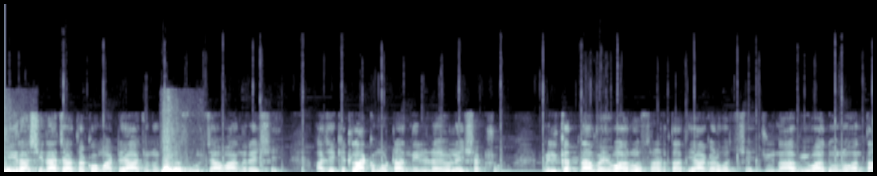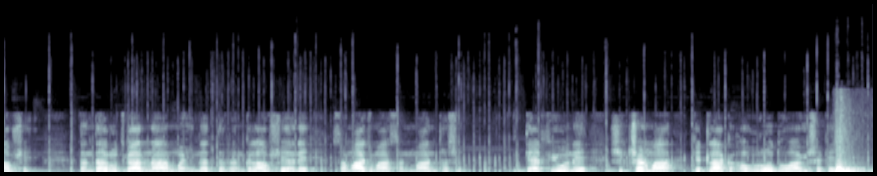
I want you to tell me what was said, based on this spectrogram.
સિંહ રાશિના જાતકો માટે આજનો દિવસ ઉર્જાવાન રહેશે. આજે કેટલાક મોટા નિર્ણયો લઈ શકશો. મિલકતના વ્યવહારો સરળતાથી આગળ વધશે. જૂના વિવાદોનો અંત આવશે. ધંધા રોજગારના મહેનત રંગ લાવશે અને સમાજમાં સન્માન થશે. વિદ્યાર્થીઓને શિક્ષણમાં કેટલાક અવરોધો આવી શકે છે.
